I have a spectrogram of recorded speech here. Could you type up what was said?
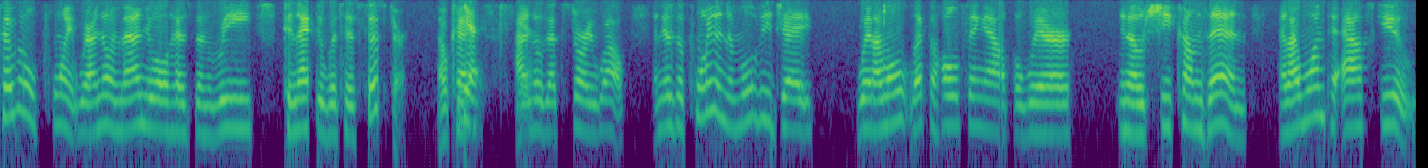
pivotal point where I know Emmanuel has been reconnected with his sister. Okay. Yes. I know that story well. And there's a point in the movie, Jay, when I won't let the whole thing out, but where, you know, she comes in, and I wanted to ask you,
